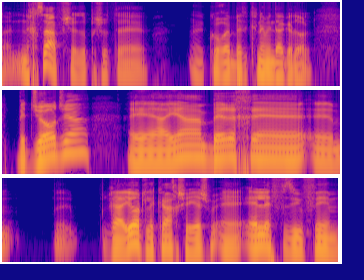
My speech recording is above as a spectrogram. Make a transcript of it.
נחשף שזה פשוט אה, קורה בקנה מידה גדול. בג'ורג'יה אה, היה בערך ראיות לכך שיש אלף זיופים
